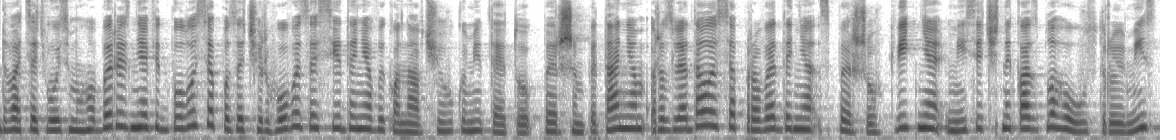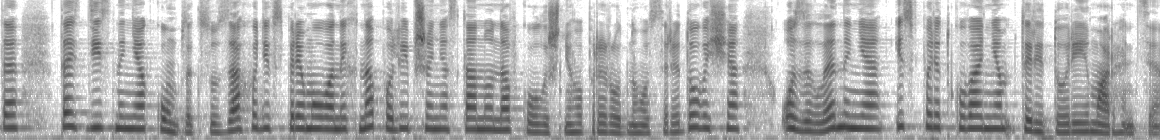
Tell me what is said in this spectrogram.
28 березня відбулося позачергове засідання виконавчого комітету. Першим питанням розглядалося проведення з 1 квітня місячника з благоустрою міста та здійснення комплексу заходів, спрямованих на поліпшення стану навколишнього природного середовища, озеленення із впорядкуванням території Марганця.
